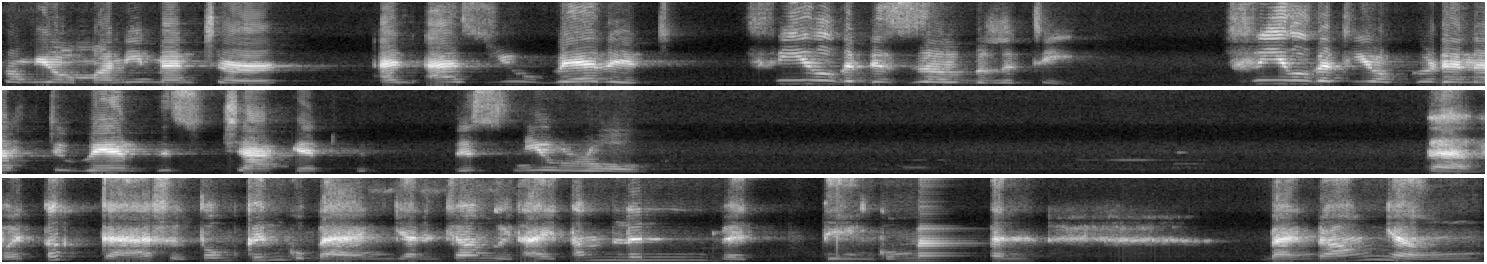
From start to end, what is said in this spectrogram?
from your money mentor, and as you wear it, feel the desirability. Feel that you're good enough to wear this jacket with this new robe. và với tất cả sự tôn kính của bạn dành cho người thầy tâm linh về tiền của mình, bạn đón nhận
